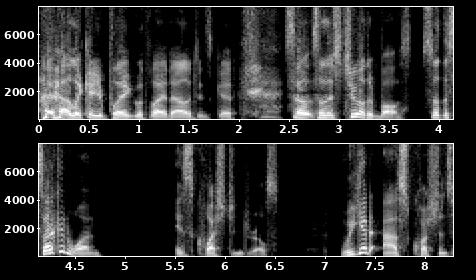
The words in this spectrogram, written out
I like how you're playing with my analogies. Good. So so there's two other balls. So the second one is question drills we get asked questions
